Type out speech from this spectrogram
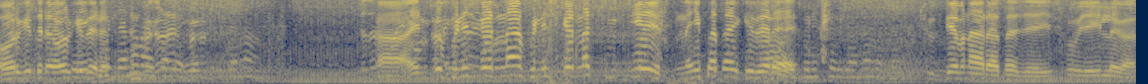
और किधर है, और किधर है? है, इनको फिनिश करना फिनिश करना चूतिए नहीं पता है किधर है। चूतिया बना रहा था जय, इसको यही लगा।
